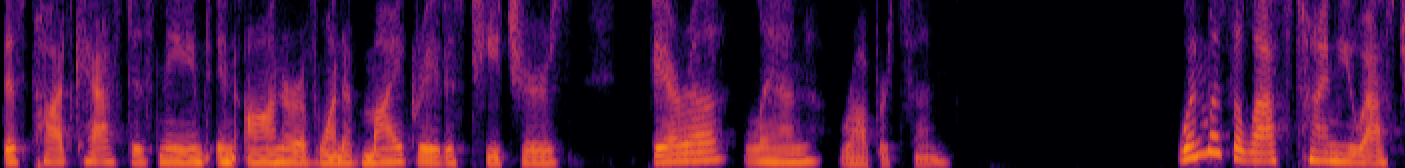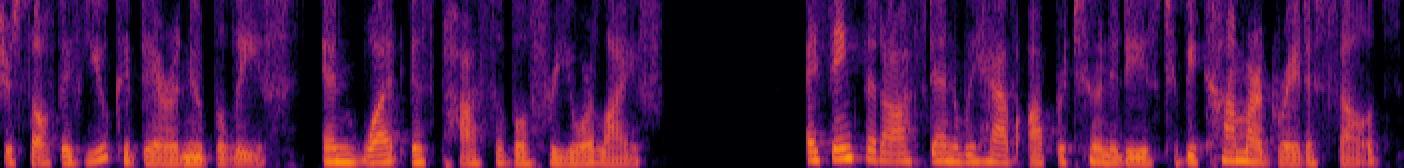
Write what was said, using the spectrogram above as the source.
This podcast is named in honor of one of my greatest teachers, Dara Lynn Robertson. When was the last time you asked yourself if you could dare a new belief in what is possible for your life? I think that often we have opportunities to become our greatest selves,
